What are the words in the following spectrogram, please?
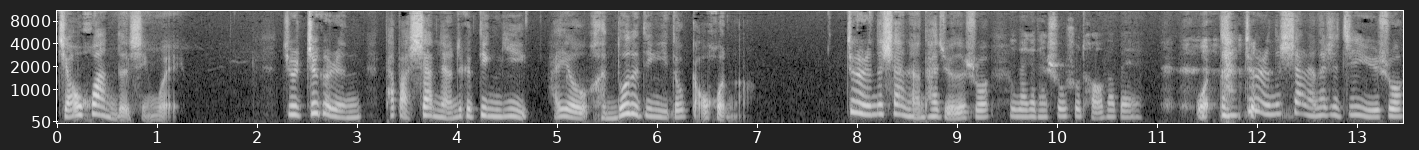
交换的行为，就是这个人他把善良这个定义还有很多的定义都搞混了。这个人的善良，他觉得说你来给他梳梳头发呗。我 这个人的善良，他是基于说，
